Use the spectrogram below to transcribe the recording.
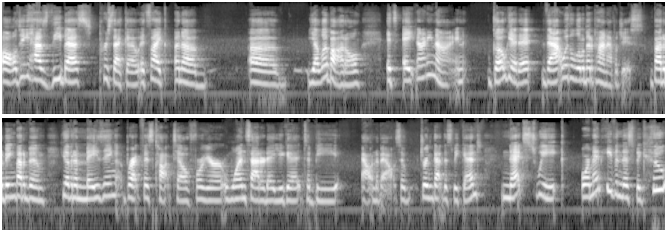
Aldi has the best prosecco. It's like in a uh, a yellow bottle. It's eight ninety nine. Go get it. That with a little bit of pineapple juice. Bada bing, bada boom. You have an amazing breakfast cocktail for your one Saturday you get to be out and about. So drink that this weekend. Next week, or maybe even this week, who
